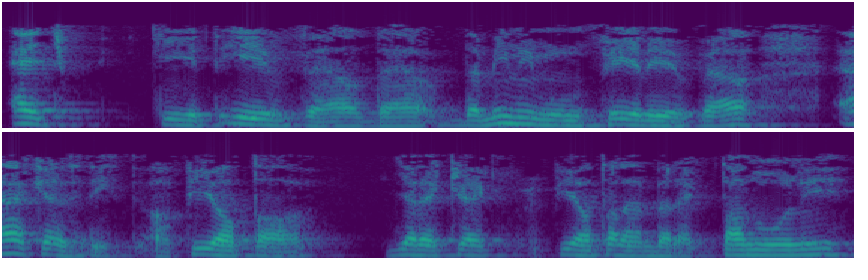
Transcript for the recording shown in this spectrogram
egy-két évvel, de, de minimum fél évvel elkezdik a fiatal gyerekek, fiatal emberek tanulni,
